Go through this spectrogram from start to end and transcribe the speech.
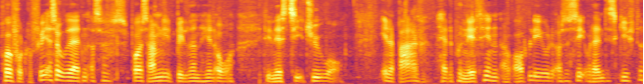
prøve at fotografere sig ud af den, og så prøve at sammenligne billederne hen over de næste 10-20 år. Eller bare have det på net hen og opleve det, og så se, hvordan det skifter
